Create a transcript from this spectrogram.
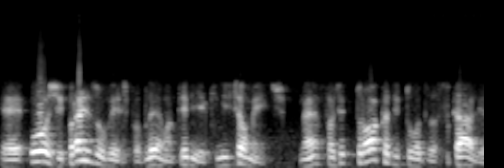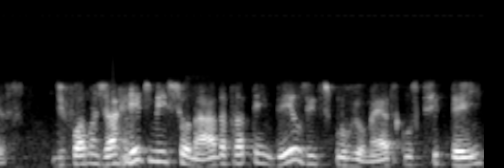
é, hoje, para resolver esse problema, teria que, inicialmente, né, fazer troca de todas as calhas de forma já redimensionada para atender os índices pluviométricos que se tem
